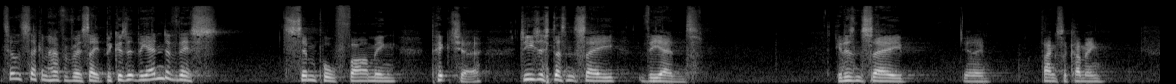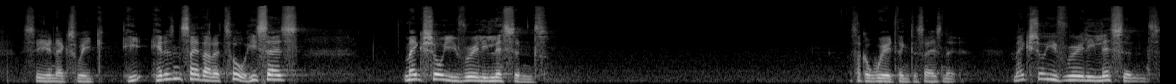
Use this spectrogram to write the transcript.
Until the second half of verse 8, because at the end of this simple farming picture, Jesus doesn't say the end. He doesn't say, you know, thanks for coming, see you next week. He, he doesn't say that at all. He says, make sure you've really listened. It's like a weird thing to say, isn't it? Make sure you've really listened.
